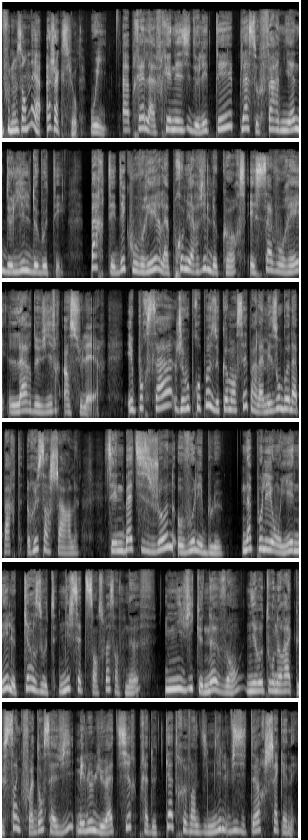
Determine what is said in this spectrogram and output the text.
vous nous emmenez à Ajaccio. Oui, après la frénésie de l'été, place aux farniennes de l'île de Beauté. Partez découvrir la première ville de Corse et savourer l'art de vivre insulaire. Et pour ça, je vous propose de commencer par la maison Bonaparte, rue Saint-Charles. C'est une bâtisse jaune au volet bleu. Napoléon y est né le 15 août 1769. Il n'y vit que 9 ans, n'y retournera que 5 fois dans sa vie, mais le lieu attire près de 90 000 visiteurs chaque année.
